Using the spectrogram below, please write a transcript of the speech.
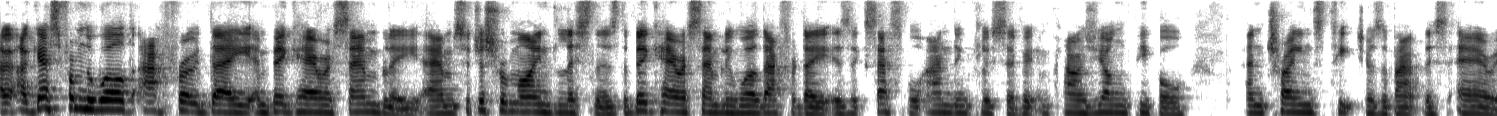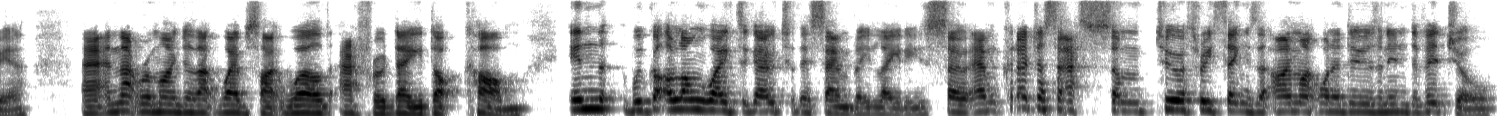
I guess from the World Afro Day and Big Hair Assembly. Um, so just remind listeners, the Big Hair Assembly World Afro Day is accessible and inclusive. It empowers young people and trains teachers about this area. Uh, and that reminder, that website, worldafroday.com. In the, we've got a long way to go to the assembly, ladies. So um, could I just ask some two or three things that I might want to do as an individual?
